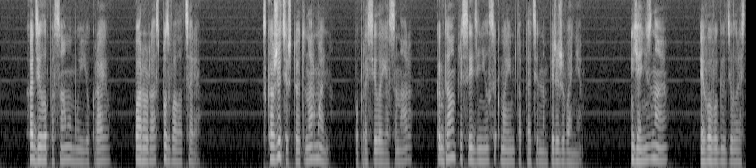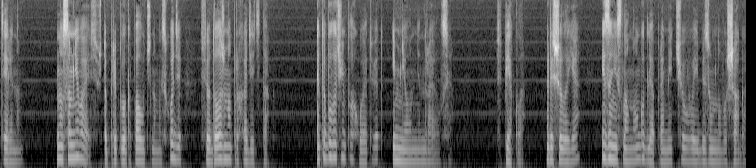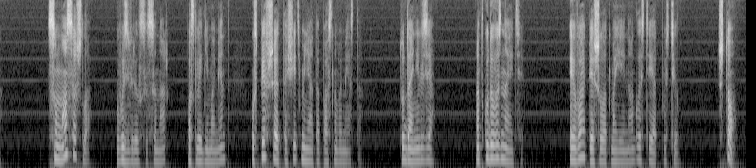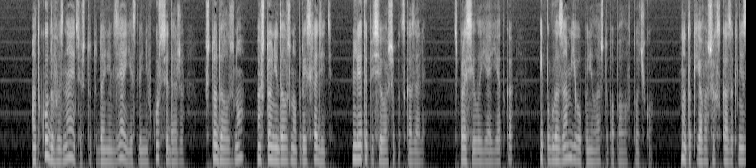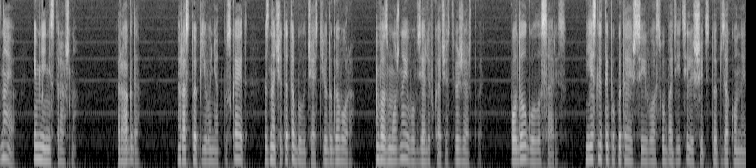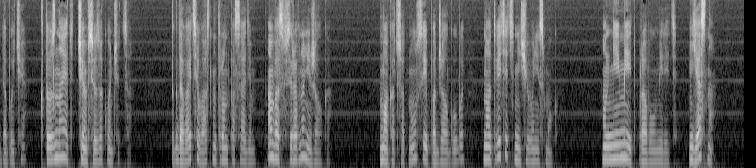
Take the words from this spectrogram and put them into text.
ходила по самому ее краю, пару раз позвала царя. «Скажите, что это нормально», — попросила я Сенара, когда он присоединился к моим топтательным переживаниям. «Я не знаю». Эва выглядел растерянным. «Но сомневаюсь, что при благополучном исходе — все должно проходить так. Это был очень плохой ответ, и мне он не нравился. «В пекло», — решила я и занесла ногу для опрометчивого и безумного шага. «С ума сошла?» — вызверился сценар в последний момент, успевший оттащить меня от опасного места. «Туда нельзя». «Откуда вы знаете?» Эва опешил от моей наглости и отпустил. «Что? Откуда вы знаете, что туда нельзя, если не в курсе даже, что должно, а что не должно происходить? Летописи ваши подсказали. Спросила я едко, и по глазам его поняла, что попала в точку. «Ну так я ваших сказок не знаю, и мне не страшно». «Рагда?» Растоп его не отпускает, значит, это было частью договора. Возможно, его взяли в качестве жертвы. Подал голос Арис. «Если ты попытаешься его освободить и лишить Топь законной добычи, кто знает, чем все закончится?» Так давайте вас на трон посадим. А вас все равно не жалко. Мак отшатнулся и поджал губы, но ответить ничего не смог. Он не имеет права умереть. Ясно?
